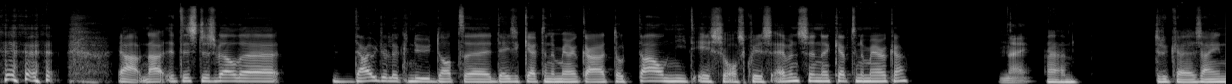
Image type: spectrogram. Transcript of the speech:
nou, het is dus wel uh, duidelijk nu dat uh, deze Captain America totaal niet is zoals Chris Evans een Captain America. Nee. Um, natuurlijk zijn,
